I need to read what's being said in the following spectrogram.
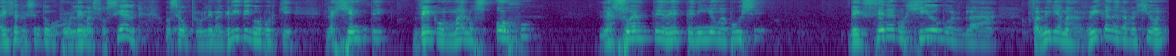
ahí se presenta un problema social, o sea, un problema crítico porque la gente ve con malos ojos la suerte de este niño mapuche de ser acogido por la familia más rica de la región.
